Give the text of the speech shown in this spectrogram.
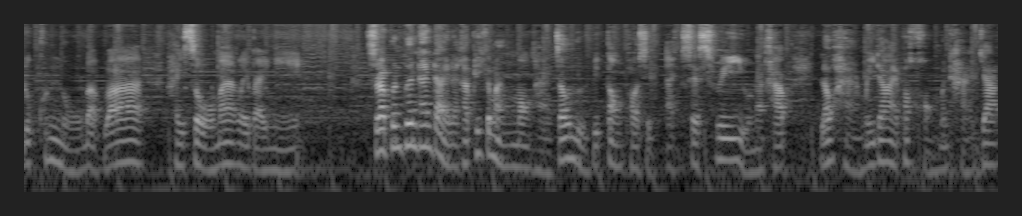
ลุคคุณหนูแบบว่าไฮโซมากเลยใบนี้สำหรับเพื่อนๆท่านใดนะครับที่กำลังมองหาเจ้าหลุยส์วิตตอง Porsche Accessory อยู่นะครับ แล้วหาไม่ได้เพราะของมันหายาก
